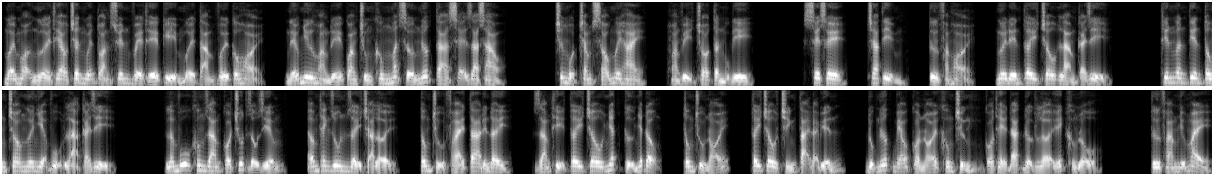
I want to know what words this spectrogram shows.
Mời mọi người theo chân nguyễn toàn xuyên về thế kỷ mười tám với câu hỏi, nếu như hoàng đế quang trung không mất sớm nước ta sẽ ra sao? Chương một trăm sáu mươi hai, hoàng vị cho tần mục đi. Cc cha tìm, từ Phạm hỏi, ngươi đến tây châu làm cái gì? Thiên ngân tiên tông cho ngươi nhiệm vụ là cái gì? Lâm vũ không dám có chút dầu diếm, âm thanh run dậy trả lời, tông chủ phái ta đến đây, giám thị tây châu nhất cử nhất động. Tông chủ nói, tây châu chính tại đại biến đục nước béo có nói không chừng có thể đạt được lợi ích khổng lồ. Từ phàm nhữ mày,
